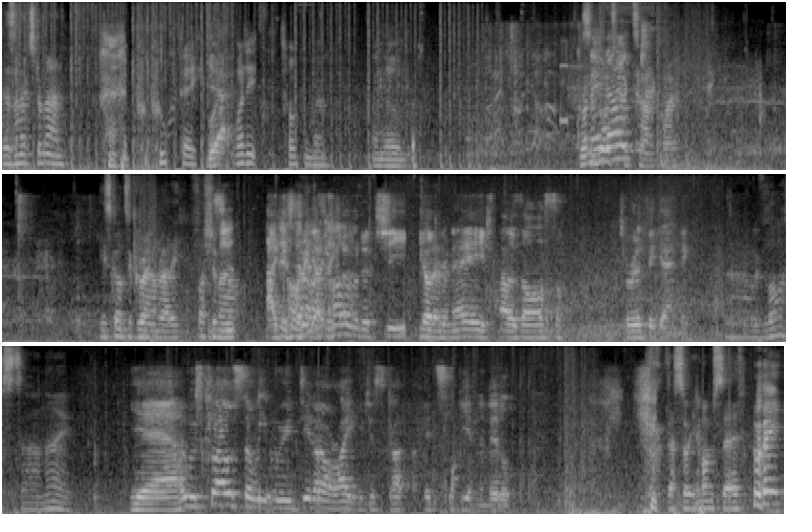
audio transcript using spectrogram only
There's an extra man. Poop deck. What, Yeah. what are you talking about? I know. Grenade out. He's gone to ground ready. Flush him out. I Is caught, there I a- caught him with a cheap Got him. grenade. That was awesome. Terrific ending. Oh, we've lost. Oh no. Yeah, it was close, so we, we did alright. We just got a bit sloppy in the middle. That's what your mum said. Wait.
